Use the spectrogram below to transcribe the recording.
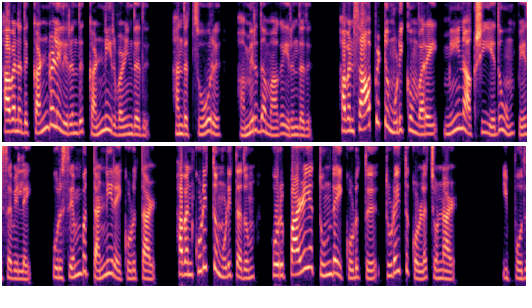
அவனது கண்களிலிருந்து கண்ணீர் வழிந்தது. அந்தச் சோறு அமிர்தமாக இருந்தது. அவன் சாப்பிட்டு முடிக்கும் வரை மீனாட்சி எதுவும் பேசவில்லை. ஒரு செம்பு தண்ணீரை கொடுத்தாள். அவன் குடித்து முடித்ததும் ஒரு பழைய துண்டை கொடுத்து துடைத்துக் கொள்ளச் சொன்னாள். இப்போது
